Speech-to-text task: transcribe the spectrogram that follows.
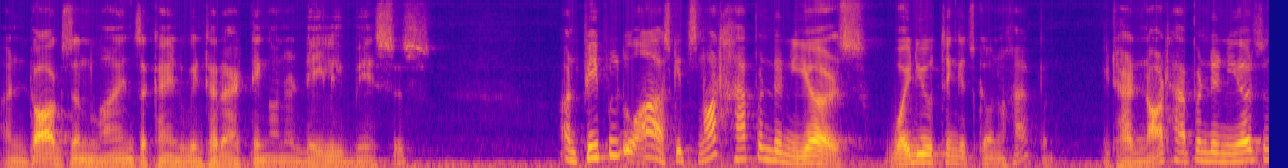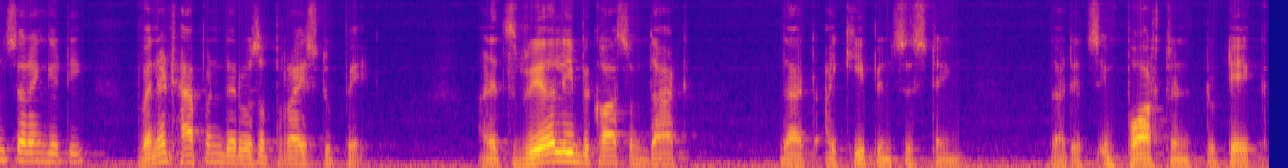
and dogs and lions are kind of interacting on a daily basis. And people do ask, it's not happened in years. Why do you think it's going to happen? It had not happened in years in Serengeti. When it happened, there was a price to pay. And it's really because of that that I keep insisting that it's important to take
